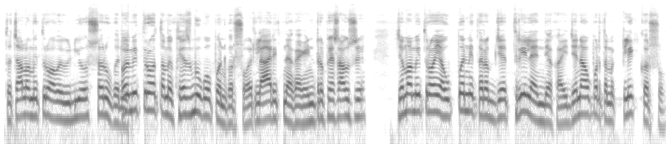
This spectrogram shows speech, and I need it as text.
તો ચાલો મિત્રો, હવે વીડિયો શરૂ કરીએ. હવે મિત્રો, તમે ફેસબુક ઓપન કરશો, એટલે આ રીતના કાંઈક ઇન્ટરફેસ આવશે. જેમાં મિત્રો, અહીંયા ઉપરની તરફ જે થ્રી લાઇન દેખાય, જેના ઉપર તમે ક્લિક કરશો.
